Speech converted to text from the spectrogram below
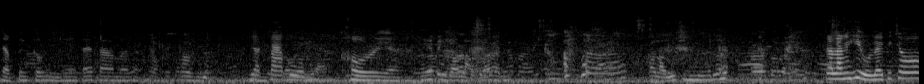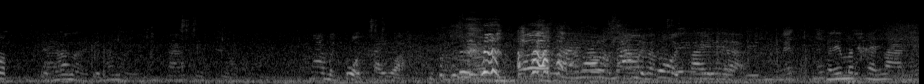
อยากเป็นเกาหลีไงใต้ตามมาแล้วอยากตาบวมโคเรียนี่เป็นเกาเหลาแล้วกันเกาเหลาลูกชิ้นเนื้อด้วยกำลังหิวเลยพี่โชคเปลี่ยนท่าหน่อยเปลี่ยนท่าหน่อยหน้าเหมือนโกรธใครว่ะเออถ่ายมาแบบหน้าเหมือนโกรธใครเลยอะ ไม่ได้มาถ่ายท่านี้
